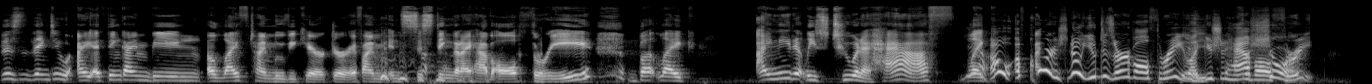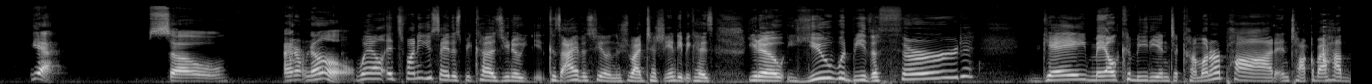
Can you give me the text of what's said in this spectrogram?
this is the thing too. I, I think I'm being a lifetime movie character if I'm insisting that I have all three, but like, I need at least two and a half. Like, oh, of course, no, you deserve all three. like you- you should have all sure. three. yeah. So, I don't know. Well, it's funny you say this because you know because I have this feeling. This is why I touched Andy because you know you would be the third gay male comedian to come on our pod and talk about how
